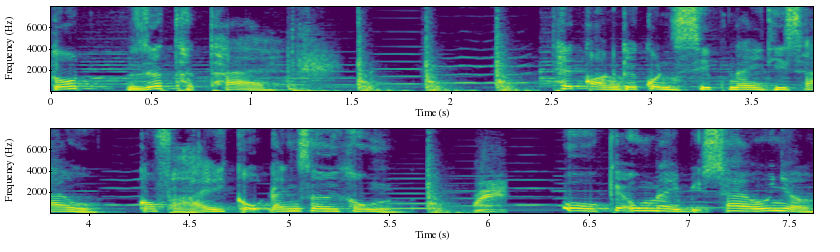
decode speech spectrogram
Tốt, rất thật thà. Thế còn cái quần xịp này thì sao? Có phải cậu đánh rơi không? Ồ cái ông này bị sao ấy nhở?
